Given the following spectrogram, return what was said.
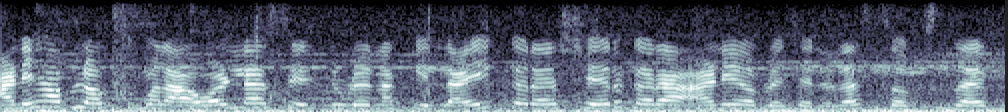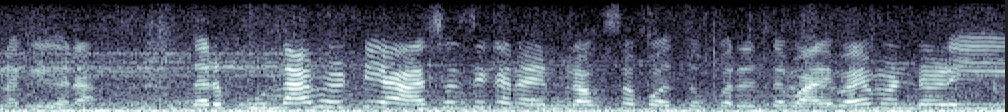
आणि हा ब्लॉग तुम्हाला आवडला असेल तेवढे नक्की लाईक करा शेअर करा आणि आपल्या चॅनलला सबस्क्राईब नक्की करा. तर पुन्हा भेटूया अशाच एका नाईन ब्लॉगसोबत तोपर्यंत बाय बाय मंडळी.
